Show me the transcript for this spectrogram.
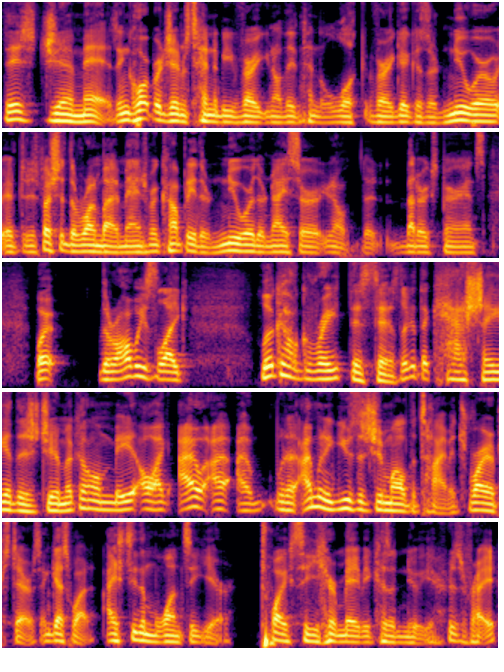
this gym is. And corporate gyms tend to be very, you know, they tend to look very good because they're newer, especially if they're run by a management company. They're newer, they're nicer, you know, better experience. But they're always like, look how great this is. Look at the cachet of this gym. Look how amazing. Oh, I, I, I, I'm going to use this gym all the time. It's right upstairs. And guess what? I see them once a year. Twice a year, maybe because of New Year's, right?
